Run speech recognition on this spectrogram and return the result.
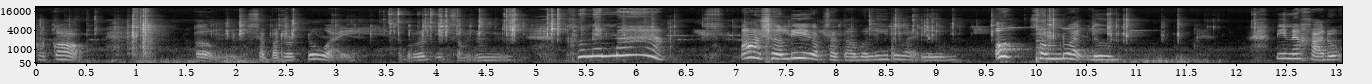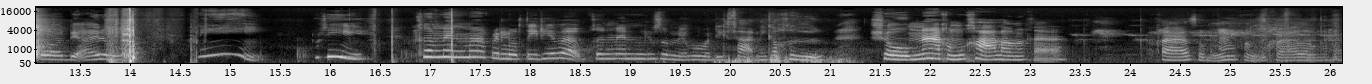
แล้วก็ เอ่มสับปะรดด้วย สับปะรดอีกสองอันเครื่องแน่นมากอ๋อเชอร์รี่กับสตรอเบอรี่ด้วยลืม โอ้ส้มด้วยลืม นี่นะคะทุกคนเดี๋ยวให้ดู นี่ดูดิเครื่องแน่นมากเป็นโรตีที่แบบเครื่องแน่นที่สุดในประวัติศาสตร์นี่ก็คือโฉมหน้าของลูกค้าเรานะคะค้าสมหน้าของลูกค้าเรานะคะ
